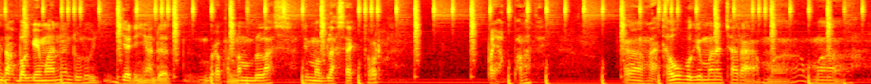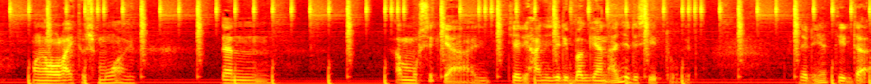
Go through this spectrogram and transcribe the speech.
entah bagaimana dulu jadinya ada berapa 16 15 sektor. Banyak banget ya. Nggak tahu bagaimana cara me, me, mengelola itu semua gitu dan uh, musik ya jadi hanya jadi bagian aja di situ gitu. Jadinya tidak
